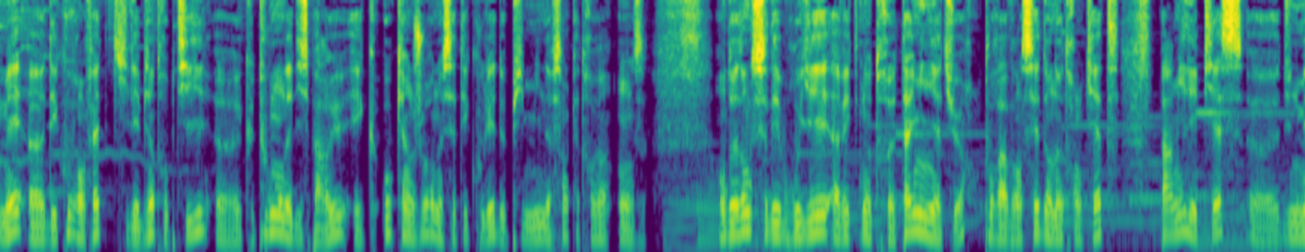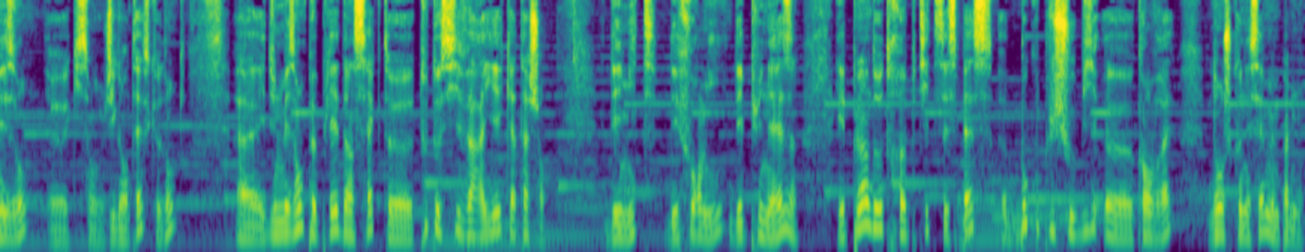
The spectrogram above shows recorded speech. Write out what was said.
mais euh, découvre en fait qu'il est bien trop petit, que tout le monde a disparu et qu'aucun jour ne s'est écoulé depuis 1991. On doit donc se débrouiller avec notre taille miniature pour avancer dans notre enquête parmi les pièces d'une maison, qui sont gigantesques donc, et d'une maison peuplée d'insectes tout aussi variés qu'attachants. Des mythes, des fourmis, des punaises et plein d'autres petites espèces beaucoup plus choubi euh, qu'en vrai, dont je connaissais même pas le nom.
